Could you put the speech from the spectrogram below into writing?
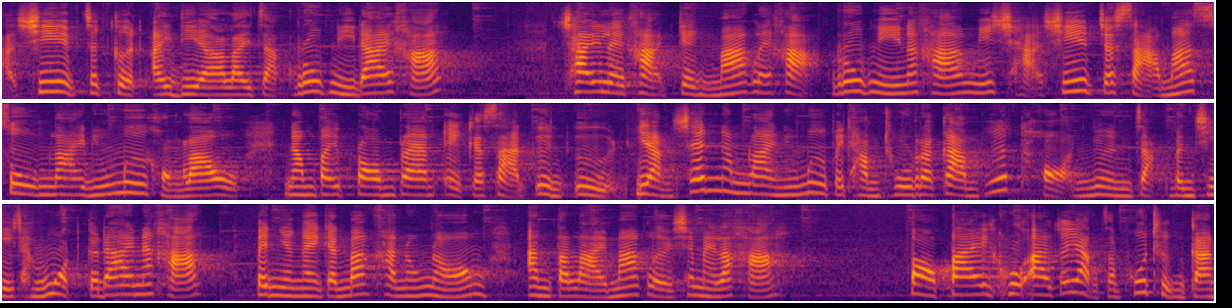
าชีพจะเกิดไอเดียอะไรจากรูปนี้ได้คะใช่เลยค่ะ เก่งมากเลยค่ะ รูปนี้นะคะ มิจฉาชีพจะสามารถซูมลายนิ้วมือของเรานำไปปลอมแปลงเอกสารอื่น ๆ อย่างเช่นนำลายนิ้วมือไปทำธุรกรรมเพื่อถอนเงินจากบัญชีทั้งหมดก็ได้นะคะ เป็นยังไงกันบ้างคะน้อง ๆ อันตรายมากเลยใช่ไหมล่ะคะ ต่อไปครูอาร์ก็อยากจะพูดถึงการ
